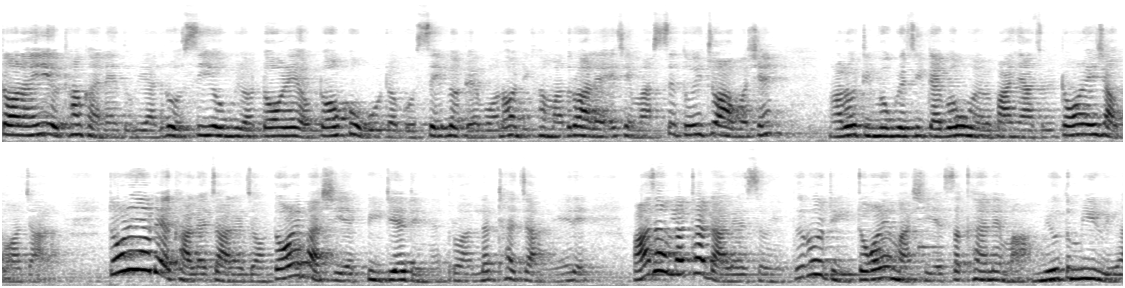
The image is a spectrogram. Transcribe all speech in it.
တော်လန်ရေးကိုထောက်ခံတဲ့သူတွေကသူတို့စီယုံပြီးတော့တောတဲ့ကိုတောဖို့ဖို့အတွက်ကိုစေလွတ်တယ်ပေါ့နော်ဒီခါမှာသူတို့ကလည်းအဲ့ချိန်မှာစစ်သွေးကြွပါရှင်ငါတို့ဒီမိုကရေစီတိုက်ပွဲဝင်ပါညာဆိုပြီးတောထဲရောက်သွားကြတာတောထဲရောက်တဲ့အခါလဲကြာလဲကြောင်းတောထဲမှာရှိရဲ့ PDF တွေနဲ့သူတို့ကလက်ထပ်ကြတယ်တဲ့ဘာကြောင့်လက်ထပ်တာလဲဆိုရင်သူတို့ဒီတောထဲမှာရှိရဲ့စခန်းထဲမှာအမျိုးသမီးတွေက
